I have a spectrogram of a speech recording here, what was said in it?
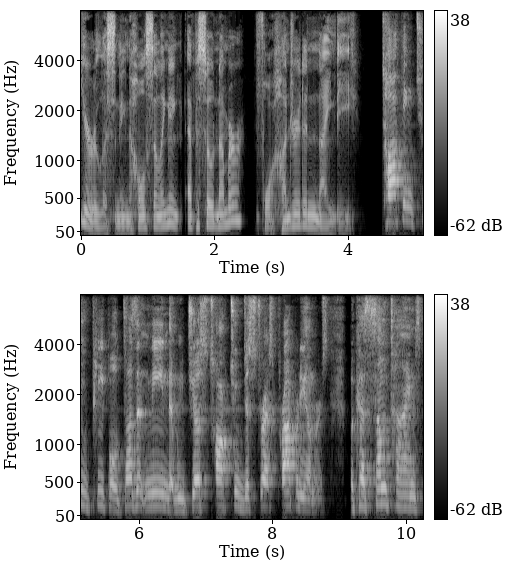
You're listening to Wholesaling Inc., episode number 490. Talking to people doesn't mean that we just talk to distressed property owners because sometimes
